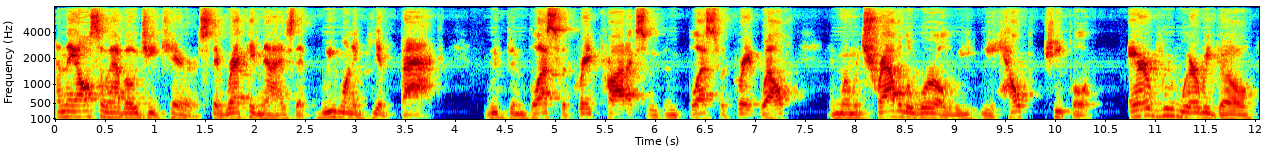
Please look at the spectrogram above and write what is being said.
And they also have OG Cares. They recognize that we want to give back. We've been blessed with great products. We've been blessed with great wealth. And when we travel the world, we, we help people everywhere we go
